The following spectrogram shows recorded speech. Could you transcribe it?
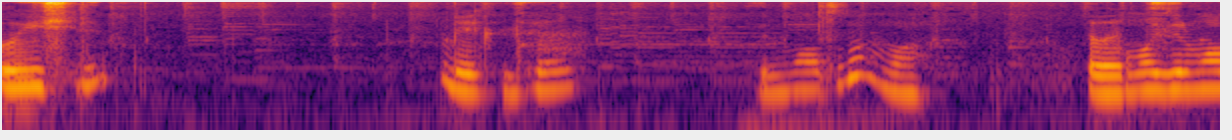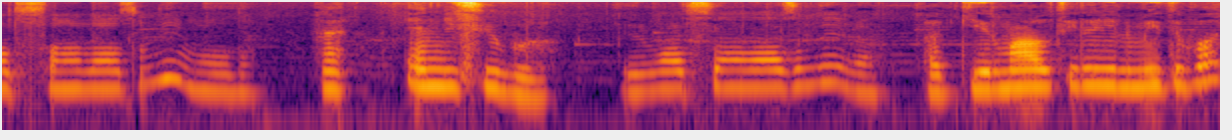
O yeşil. Bekle. 26'da mı var? Evet. Ama 26 sana lazım değil mi oğlum? Heh, en düşüğü bu. 26 sana lazım değil mi? Bak 26 ile 27 var.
